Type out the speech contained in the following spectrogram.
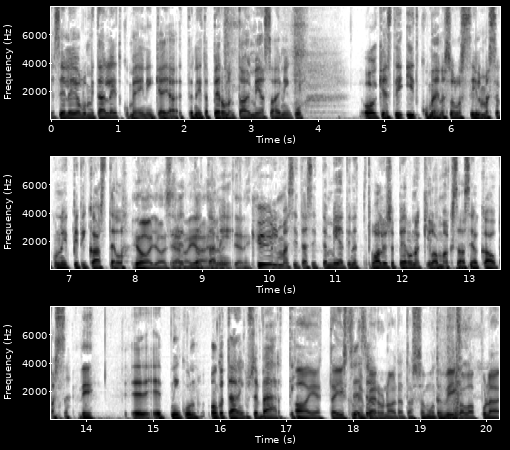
ja siellä ei ollut mitään letkumeininkiä, että niitä perunantaimia sai niin kuin oikeasti itku meinas olla silmässä, kun niitä piti kastella. Joo, joo, sehän Et on ihan tota, niin, niin, Kyllä mä sitä sitten mietin, että paljon se perunakilo maksaa siellä kaupassa. niin. Et, et niin kuin, onko tämä niin kuin se väärti? Ai, että istutin Se- se on- perunoita tuossa muuten viikonloppuna.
